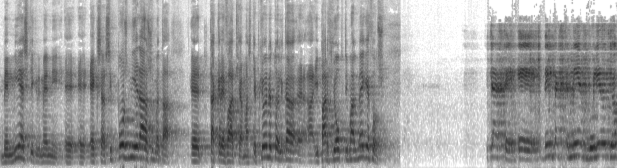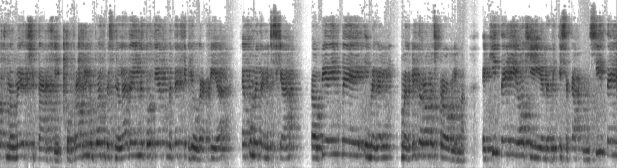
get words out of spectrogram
με μία συγκεκριμένη ε, ε, έξαρση, πώς μοιράζουμε τα, τα κρεβάτια μας και ποιο είναι το τελικά, υπάρχει optimal μέγεθος; Κοιτάξτε, ε, δεν υπάρχει καμία αμφιβολία ότι optimal μέγεθο υπάρχει. Το πρόβλημα που έχουμε στην Ελλάδα είναι το ότι έχουμε τέτοια γεωγραφία, έχουμε τα νησιά, τα οποία είναι η το μεγαλύτερό μας πρόβλημα. Εκεί θέλει όχι η εντατική σε κάθε νησί, θέλει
